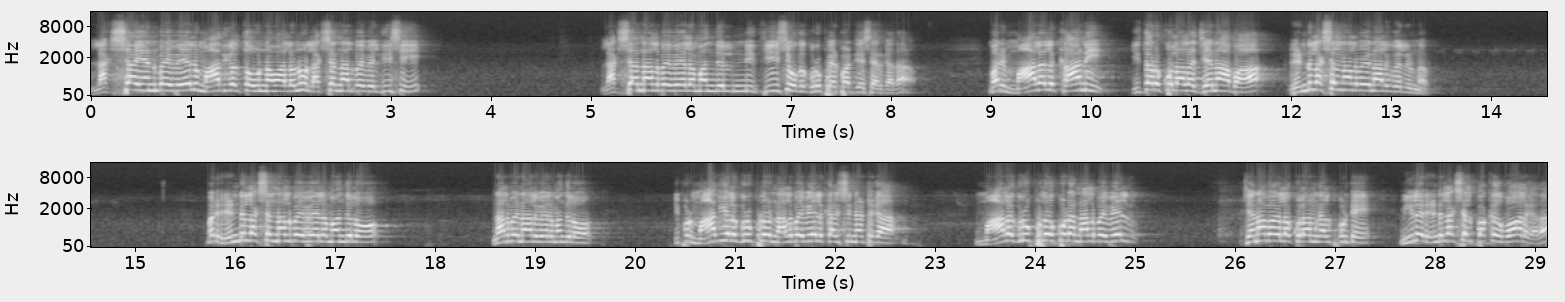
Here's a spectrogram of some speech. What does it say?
లక్ష ఎనభై వేలు మాదిగలతో ఉన్న వాళ్ళను లక్ష నలభై వేలు తీసి లక్ష నలభై వేల మందిని తీసి ఒక గ్రూప్ ఏర్పాటు చేశారు కదా. మరి మాలలు కాని ఇతర కులాల జనాభా రెండు లక్షల నలభై నాలుగు వేలు ఉన్నారు. మరి రెండు లక్షల నలభై వేల మందిలో నలభై నాలుగు వేల మందిలో ఇప్పుడు మాదిగల గ్రూప్లో నలభై వేలు కలిసినట్టుగా మాల గ్రూప్లో కూడా నలభై వేలు జనాభా గల కులాన్ని కలుపుకుంటే మీలో రెండు లక్షలు పక్కకు పోవాలి కదా.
